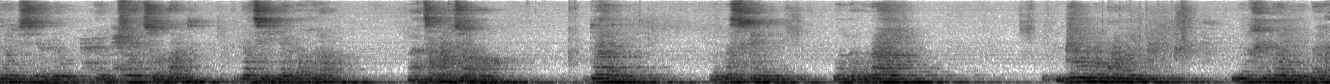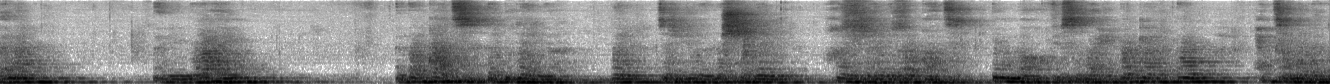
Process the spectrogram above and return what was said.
مدرسي علوم الحياة والأرض التي هي الأخرى. اعتبرتها داري ومسكني ومأواي لم نكن من خلال العمل. أن نراعي الأوقات الإدارية بل تجدون نشتغل خارج هذه الأوقات إما في الصباح الباكر أو حتى ما بعد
